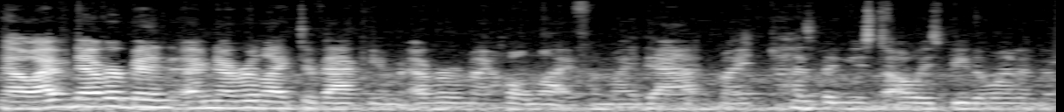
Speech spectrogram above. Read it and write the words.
No, I've never been. I've never liked to vacuum ever in my whole life. And my dad, my husband, used to always be the one in the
